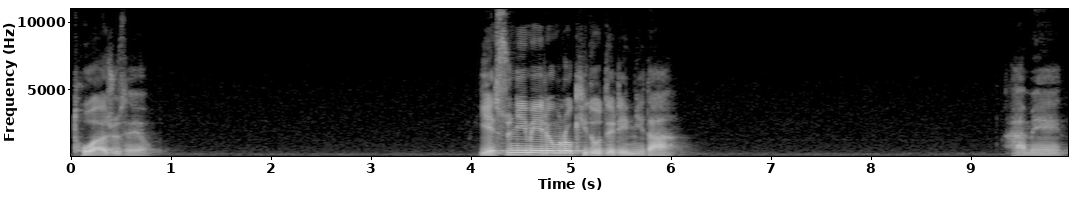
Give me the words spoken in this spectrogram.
도와주세요. 예수님의 이름으로 기도드립니다. 아멘.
